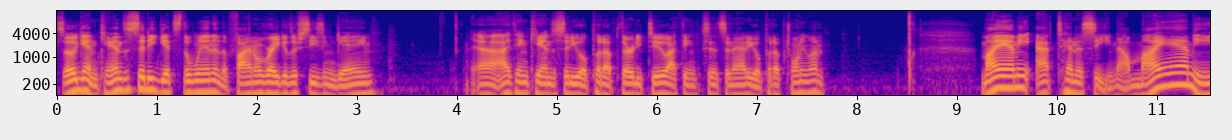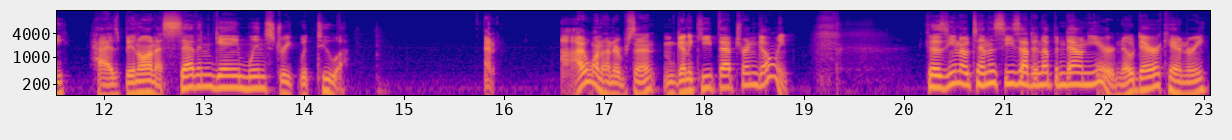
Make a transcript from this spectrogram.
So again, Kansas City gets the win in the final regular season game. Uh, I think Kansas City will put up 32. I think Cincinnati will put up 21. Miami at Tennessee. Now, Miami has been on a seven game win streak with Tua. And I 100% am going to keep that trend going. Because, you know, Tennessee's had an up and down year. No Derrick Henry.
